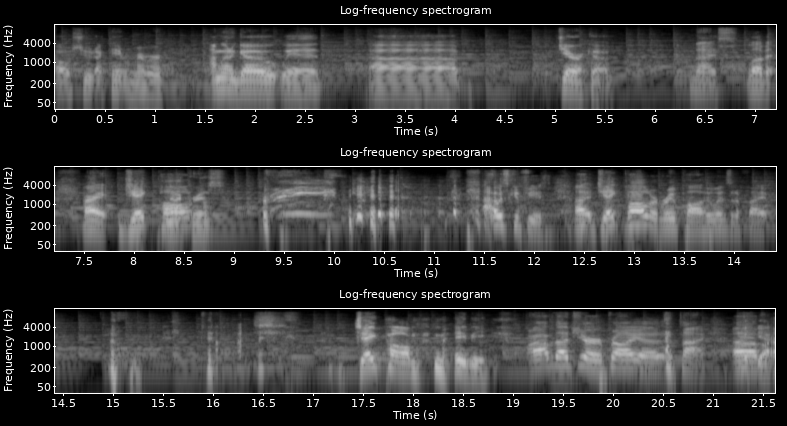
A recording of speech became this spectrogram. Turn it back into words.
Oh, shoot. I can't remember. I'm going to go with uh, Jericho. Nice. Love it. All right. Jake Paul. Not Chris. I was confused. Uh, Jake Paul or RuPaul? Who wins in a fight? Jake Paul, maybe. I'm not sure. Probably a, a tie. Um, yeah.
